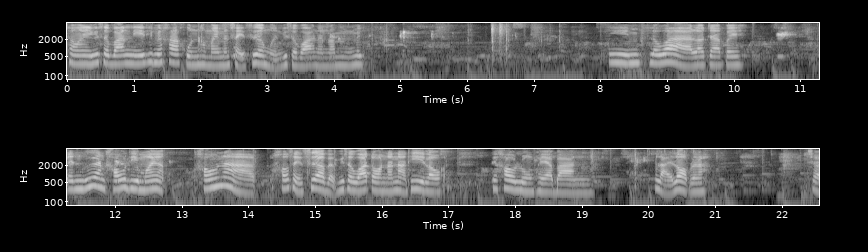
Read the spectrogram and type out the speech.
ทำไมวิศวะนี้ที่ไม่ฆ่าคนทำไมมันใส่เสื้อเหมือนวิศวะนั้นวะมันไม่นี่แล้วว่าเราจะไปเป็นเพื่อนเขาดีไหมอะ เขาน่ะเขาใส่เสื้อแบบวิศวะตอนนั้นน่ะ ที่เราได้เข้าโรงพยาบาลหลายรอบแล้วนะใช่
